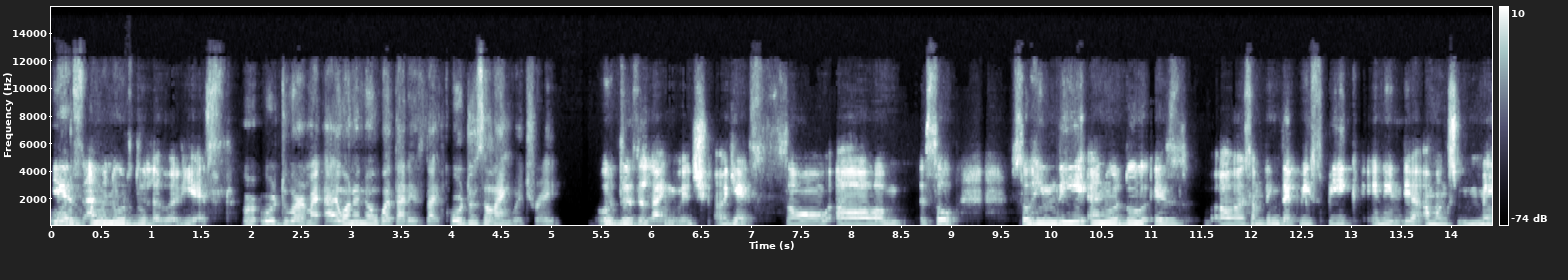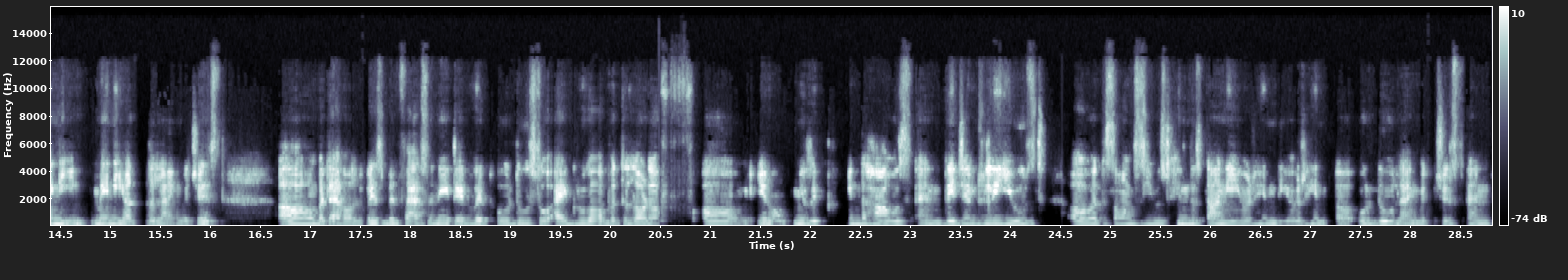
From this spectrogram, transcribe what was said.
Yes i'm an urdu lover yes. Or urdu my i want to know what that is. Like urdu is a language right urdu is a language. Uh, yes. So um so so hindi and urdu is uh, something that we speak in india amongst many many other languages. Um, but i've always been fascinated with urdu. So i grew up with a lot of um, you know music in the house and they generally used uh, the songs used hindustani or hindi or Hin- uh, urdu languages. And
